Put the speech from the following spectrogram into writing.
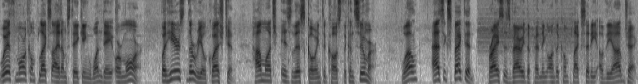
with more complex items taking one day or more. But here's the real question how much is this going to cost the consumer? Well, as expected, prices vary depending on the complexity of the object.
